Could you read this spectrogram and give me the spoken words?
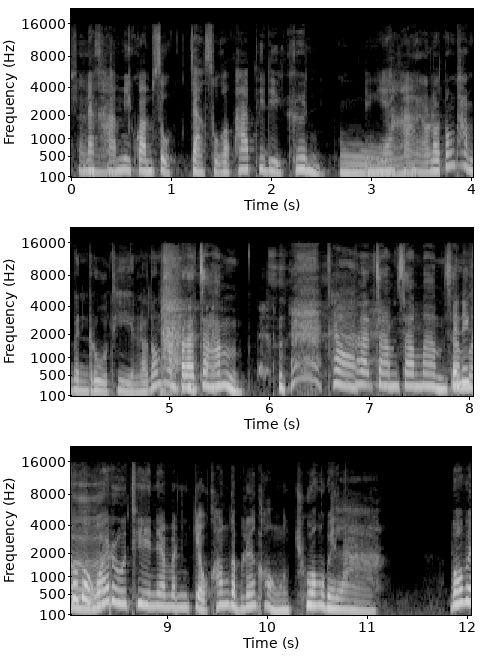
ใช่นะคะ มีความสุขจากสุขภาพที่ดีขึ้นโอ้อย่างเงี้ยค่ะ เราต้องทำเป็นรูทีน เราต้องทำประจำค่ะประจำสม่ำเสมออัอันนี้เขาบอกว่ารูทีนเนี่ยมันเกี่ยวข้องกับเรื่องของช่วงเวลา ว่าเว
